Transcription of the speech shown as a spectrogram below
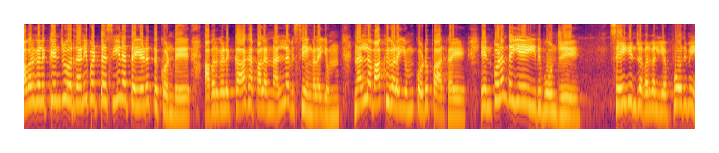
அவர்களுக்கென்று ஒரு தனிப்பட்ட சீனத்தை எடுத்துக்கொண்டு அவர்களுக்காக பல நல்ல விஷயங்களையும் நல்ல வாக்குகளையும் கொடுப்பார்கள். என் குழந்தையே இது போன்று செய்கின்றவர்கள் எப்போதுமே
